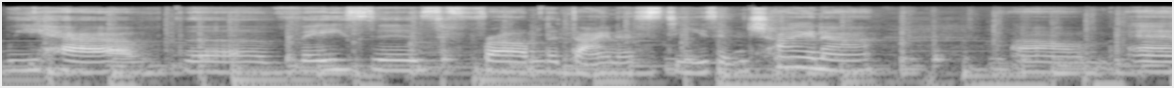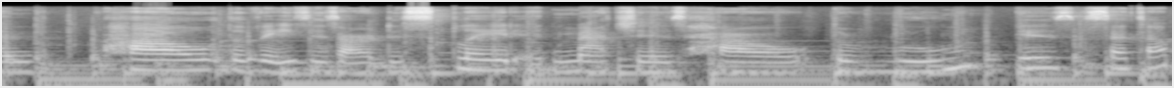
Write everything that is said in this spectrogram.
we have the vases from the dynasties in China um, and how the vases are displayed. It matches how the room is set up.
